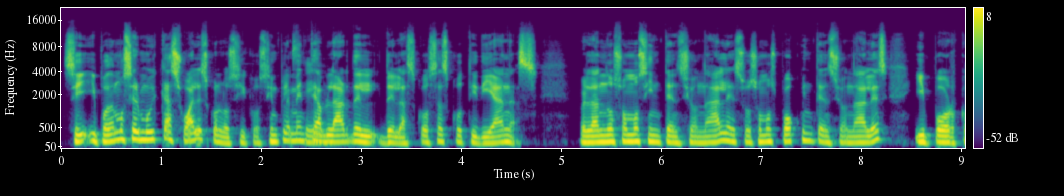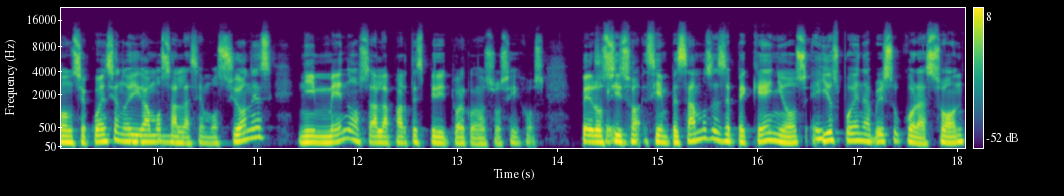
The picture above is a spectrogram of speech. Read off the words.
Sí, y podemos ser muy casuales con los hijos, simplemente hablar de, de, las cosas cotidianas. ¿verdad? No somos intencionales o somos poco intencionales y por consecuencia no llegamos a las emociones ni menos a la parte espiritual con nuestros hijos. Pero si, si empezamos desde pequeños, ellos pueden abrir su corazón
